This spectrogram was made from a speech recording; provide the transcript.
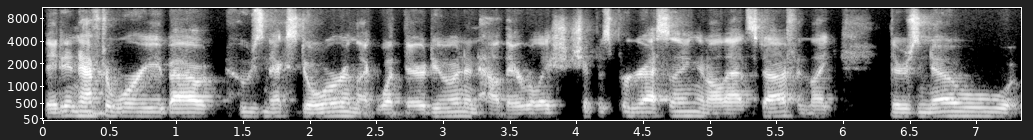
They didn't have to worry about who's next door and like what they're doing and how their relationship is progressing and all that stuff. And like there's no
